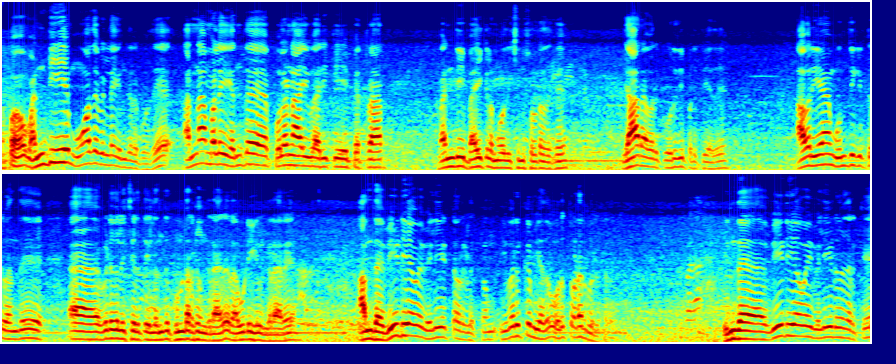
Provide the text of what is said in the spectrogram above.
அப்போ வண்டியே மோதவில்லை என்கிற போது அண்ணாமலை எந்த புலனாய்வு அறிக்கையை பெற்றார்? வண்டி பைக்கில் மோதிச்சுன்னு சொல்கிறதுக்கு யார் அவருக்கு உறுதிப்படுத்தியது? அவர் ஏன் முந்திக்கிட்டு வந்து விடுதலை சிறுத்தையிலேருந்து குண்டர்கள்ங்கிறாரு ரவுடிகள்ங்கிறாரு? அந்த வீடியோவை வெளியிட்டவர்களுக்கும் இவருக்கும் ஏதோ ஒரு தொடர்பு இருக்கிறது. இந்த வீடியோவை வெளியிடுவதற்கு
